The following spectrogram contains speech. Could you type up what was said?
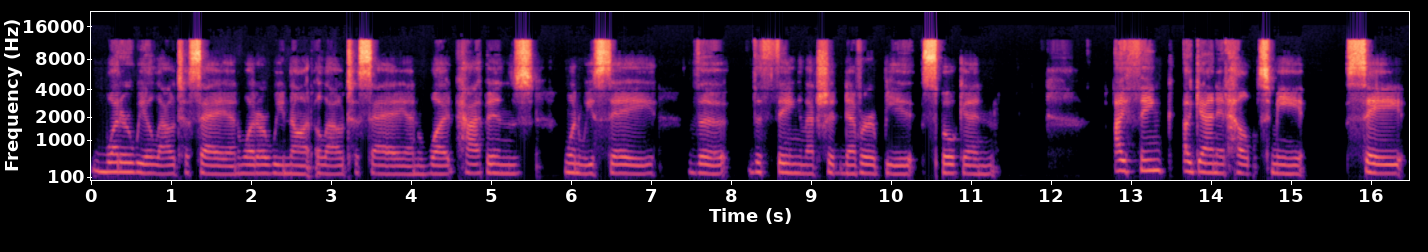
what are we allowed to say and what are we not allowed to say and what happens when we say the the thing that should never be spoken I think, again, it helped me say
